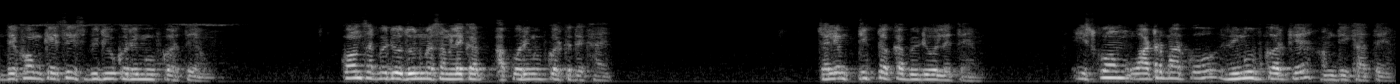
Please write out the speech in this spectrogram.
देखो हम कैसे इस वीडियो को रिमूव करते हैं कौन सा वीडियो दोनों में हम लेकर आपको रिमूव करके दिखाएँ? चलिए हम टिकटॉक का वीडियो लेते हैं। इसको हम वाटरमार्क को रिमूव करके हम दिखाते हैं।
